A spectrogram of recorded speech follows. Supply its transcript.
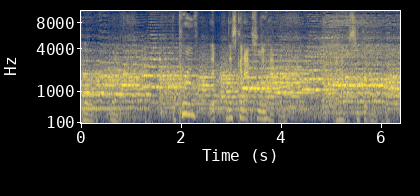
Well, you. To prove that this can actually happen, I have a secret weapon.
